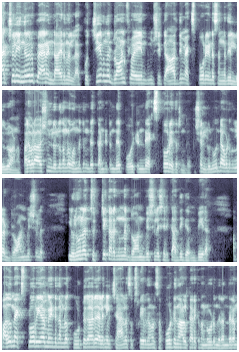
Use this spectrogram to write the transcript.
ആക്ച്വലി ഇങ്ങനെ ഒരു പ്ലാൻ ഉണ്ടായിരുന്നില്ല. കൊച്ചിയിൽ നിന്ന് ഡ്രോൺ ഫ്ലൈ ചെയ്യുമ്പോൾ ശരിക്കും ആദ്യം എക്സ്പ്ലോർ ചെയ്യേണ്ട സംഗതി ലുലു ആണ്. പല പ്രാവശ്യം ലുലു നമ്മൾ വന്നിട്ടുണ്ട് കണ്ടിട്ടുണ്ട് പോയിട്ടുണ്ട് എക്സ്പ്ലോർ ചെയ്തിട്ടുണ്ട്. പക്ഷെ ലുലുവിന്റെ അവിടെ നിന്നുള്ള ഡ്രോൺ വിഷ്വൽ ലുലുവിനെ ചുറ്റിക്കറങ്ങുന്ന ഡ്രോൺ വിഷ്വൽ ശരിക്കും അതിഗംഭീര. അപ്പൊ അതൊന്ന് എക്സ്പ്ലോർ ചെയ്യാൻ വേണ്ടി നമ്മളെ കൂട്ടുകാർ അല്ലെങ്കിൽ ചാനൽ സബ്സ്ക്രൈബ് നമ്മൾ സപ്പോർട്ട് ചെയ്യുന്ന ആൾക്കാരൊക്കെ നമ്മളോട് നിരന്തരം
